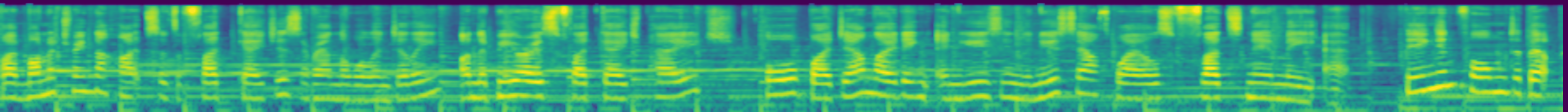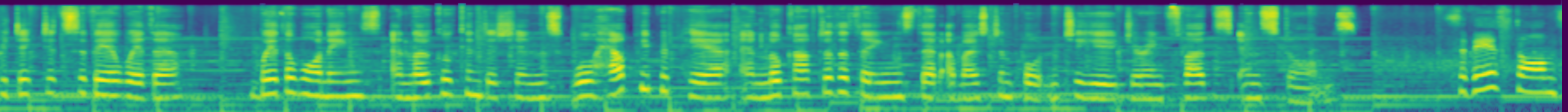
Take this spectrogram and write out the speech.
by monitoring the heights of the flood gauges around the Wollondilly on the Bureau's flood gauge page or by downloading and using the New South Wales Floods Near Me app. Being informed about predicted severe weather, weather warnings and local conditions will help you prepare and look after the things that are most important to you during floods and storms. Severe storms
